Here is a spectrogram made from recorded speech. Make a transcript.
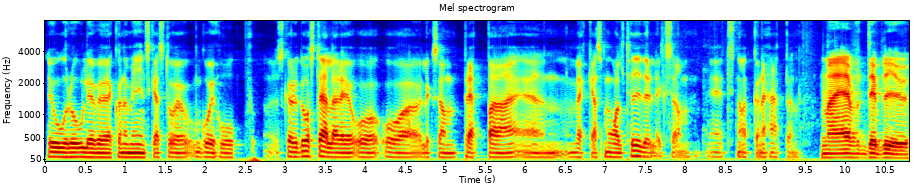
Du är orolig över hur ekonomin ska stå och gå ihop. Ska du då ställa dig och, och liksom preppa en veckas måltider liksom? It's not gonna happen. Nej, det blir ju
